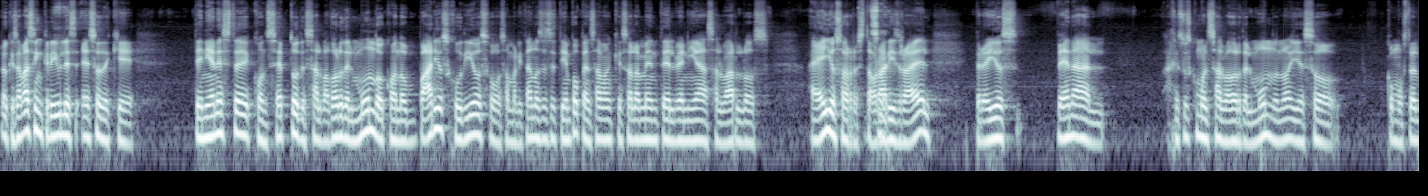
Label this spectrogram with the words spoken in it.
lo que es más increíble es eso de que tenían este concepto de salvador del mundo, cuando varios judíos o samaritanos de ese tiempo pensaban que solamente él venía a salvarlos a ellos o a restaurar Israel, pero ellos ven al, Jesús como el Salvador del mundo, ¿no? Y eso, como usted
